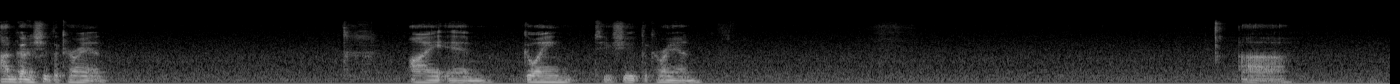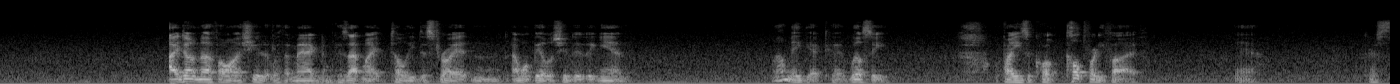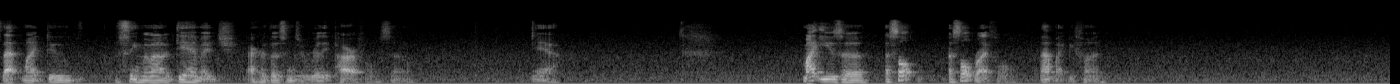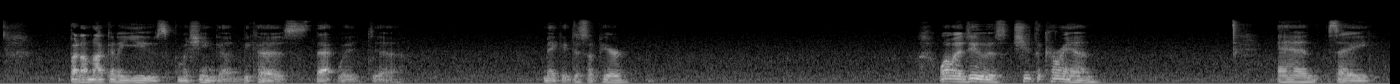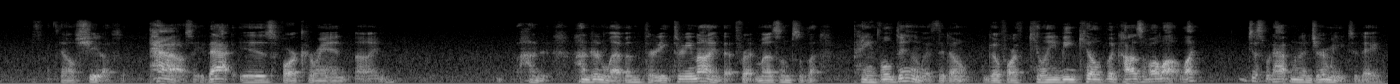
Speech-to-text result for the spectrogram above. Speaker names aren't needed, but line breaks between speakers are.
I'm going to shoot the Koran. I am going to shoot the Koran. Uh, I don't know if I want to shoot it with a Magnum because that might totally destroy it and I won't be able to shoot it again. Well, maybe I could. We'll see. I'll probably use a Colt 45. Yeah. Of course, that might do the same amount of damage. I heard those things are really powerful, so yeah. Might use a assault assault rifle. That might be fun. But I'm not going to use a machine gun because that would uh, make it disappear. What I'm going to do is shoot the Koran and say, I'll shoot, I'll say, pow, say that is for Quran 9, 100, 111, 30, 39 that threat Muslims with a painful doom if they don't go forth killing, being killed for the cause of Allah, like just what happened in Germany today.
